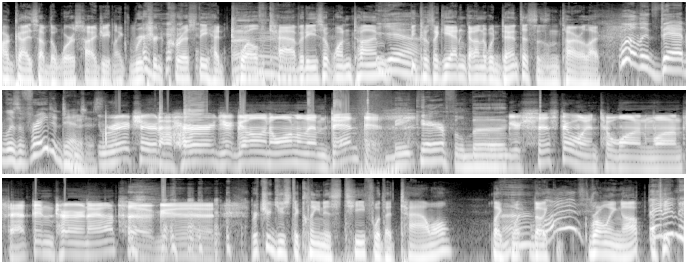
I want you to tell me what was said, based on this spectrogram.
our guys have the worst hygiene. Like Richard Christy had 12 mm. cavities at one time. Yeah. Because like he hadn't gone to a dentist his entire life. Well, his dad was afraid of dentists. Richard, I heard you're going to one of them dentists. Be careful, bud. Your sister went to one once. That didn't turn out so good. Richard used to clean his teeth with a towel. Like, when, like What? growing up. They Like, he- didn't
